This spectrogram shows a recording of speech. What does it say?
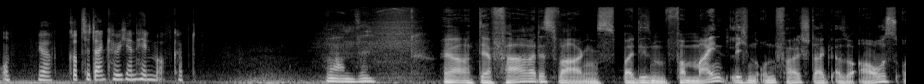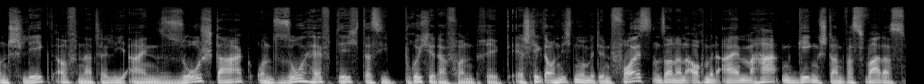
Und ja, Gott sei Dank habe ich einen Helm aufgehabt. Wahnsinn. Ja, der Fahrer des Wagens bei diesem vermeintlichen Unfall steigt also aus und schlägt auf Natalie ein. So stark und so heftig, dass sie Brüche davon trägt. Er schlägt auch nicht nur mit den Fäusten, sondern auch mit einem harten Gegenstand. Was war das?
